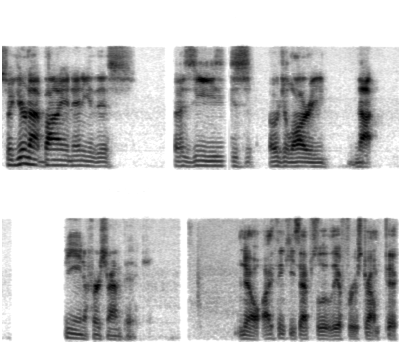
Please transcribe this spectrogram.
So you're not buying any of this Azeez Ojulari not being a first round pick. No, I think he's absolutely a first round pick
